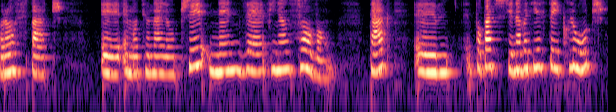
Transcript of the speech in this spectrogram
rozpacz, y, emocjonalną, czy nędzę finansową, tak? Ym, popatrzcie, nawet jest tutaj klucz,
